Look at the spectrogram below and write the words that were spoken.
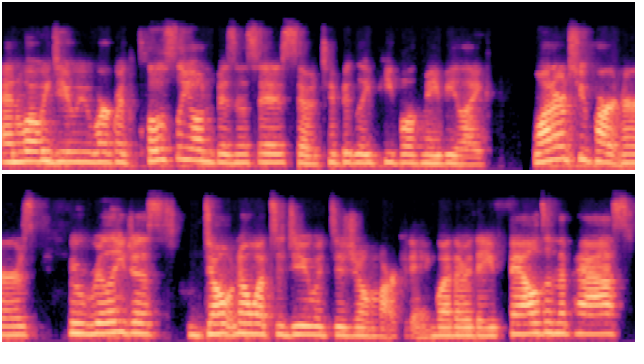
and what we do, we work with closely owned businesses. So typically people maybe like one or two partners who really just don't know what to do with digital marketing, whether they failed in the past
